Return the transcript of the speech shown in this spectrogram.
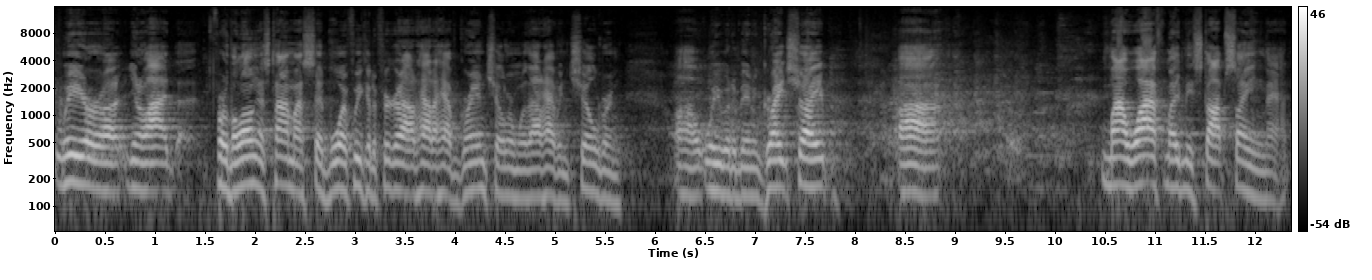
We are, uh, you know, I, for the longest time I said, boy, if we could have figured out how to have grandchildren without having children, uh, we would have been in great shape. Uh, my wife made me stop saying that.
